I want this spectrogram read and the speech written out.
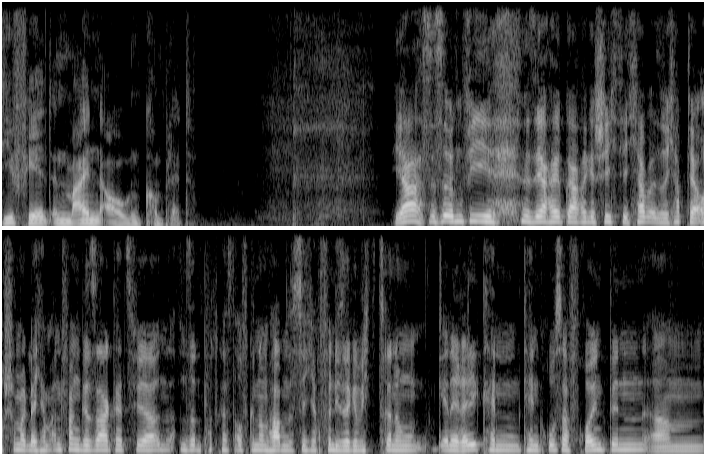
die fehlt in meinen Augen komplett. Ja, es ist irgendwie eine sehr halbgare Geschichte. Ich habe also ich habe ja auch schon mal gleich am Anfang gesagt, als wir unseren Podcast aufgenommen haben, dass ich auch von dieser Gewichtstrennung generell kein, kein großer Freund bin. Ähm,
